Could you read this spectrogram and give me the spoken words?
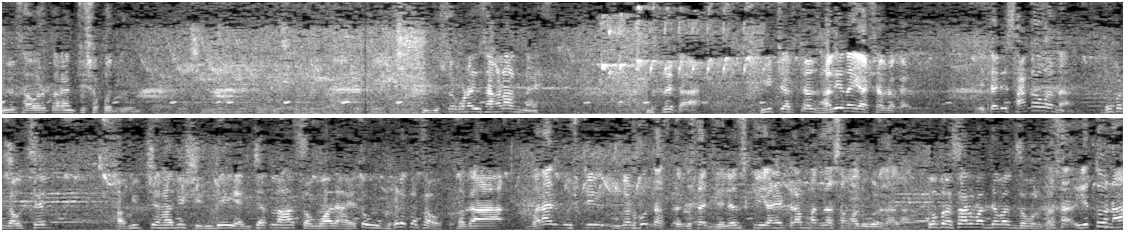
वीर सावरकरांची शपथ घेऊन. मी दुसरं कोणाही सांगणार नाही. बरं का? ही चर्चा झाली नाही अशा प्रकारे. हे त्यांनी सांगावं ना. पण राऊत साहेब अमित शहा आणि शिंदे यांच्यातला हा संवाद आहे तो उघड कसा होतो? बघा बऱ्याच गोष्टी उघड होत असतात. जसा झेलेन्स्की आणि ट्रम्प मधला संवाद उघड झाला. तो प्रसार माध्यमांसमोर येतो ना.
